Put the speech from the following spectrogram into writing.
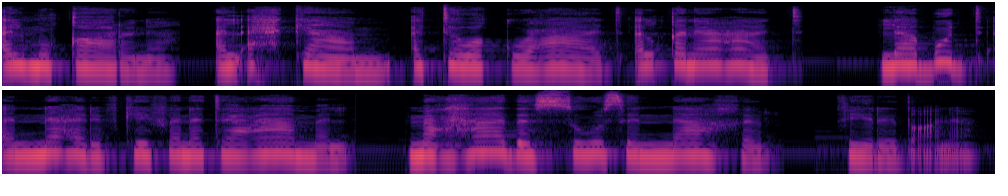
المقارنة الأحكام التوقعات القناعات. لابد أن نعرف كيف نتعامل مع هذا السوس الناخر في رضانا.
